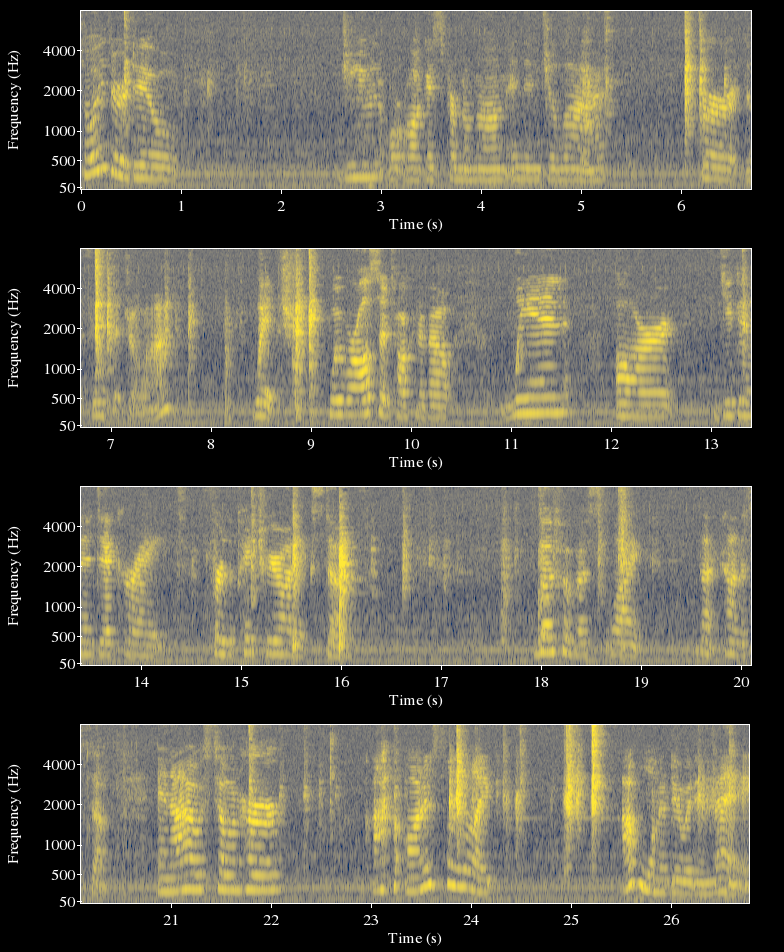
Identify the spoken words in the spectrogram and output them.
so I either do June or August for my mom and then July for the 4th of July which we were also talking about when are you gonna decorate for the patriotic stuff? Both of us like that kind of stuff. And I was telling her I honestly, like, I want to do it in May.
